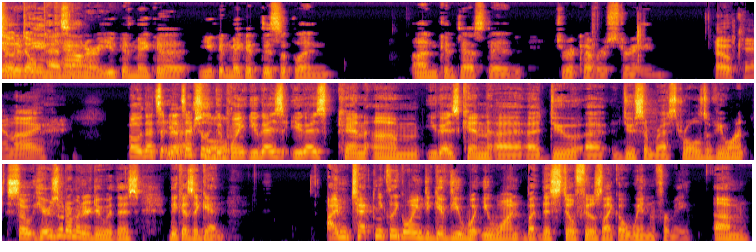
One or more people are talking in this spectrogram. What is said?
So don't pass out. encounter. You can make a you can make a discipline uncontested to recover strain. oh, can I? Oh, that's that's Yeah, actually a good point. You guys, you guys can um, you guys can uh, uh do uh do some rest rolls if you want. So here's what I'm going to do with this because again, I'm technically going to give you what you want, but this still feels like a win for me. Um,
